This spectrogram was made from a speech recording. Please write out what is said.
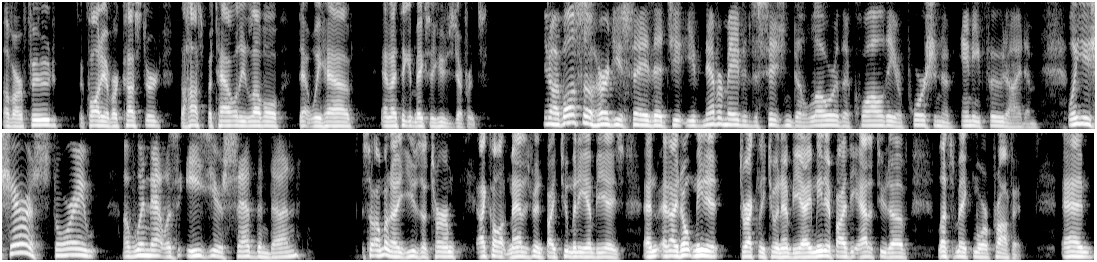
of our food, the quality of our custard, the hospitality level that we have, and I think it makes a huge difference. You know, I've also heard you say that you, have never made a decision to lower the quality or portion of any food item. Will you share a story of when that was easier said than done? So I'm going to use a term I call it management by too many MBAs, and and I don't mean it directly to an MBA. I mean it by the attitude of let's make more profit. And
